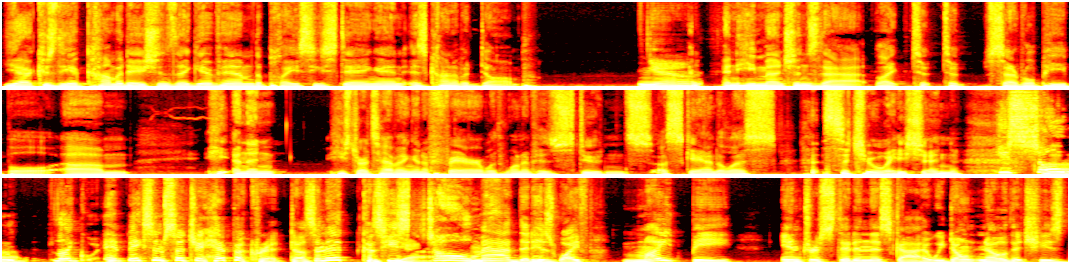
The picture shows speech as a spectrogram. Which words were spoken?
Yeah, because the accommodations they give him, the place he's staying in, is kind of a dump. Yeah, And he mentions that like to, to several people. Um, he and then he starts having an affair with one of his students, a scandalous situation. he's so like it makes him such a hypocrite, doesn't it? Because he's Yeah. so mad that his wife might be interested in this guy. We don't know that she's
